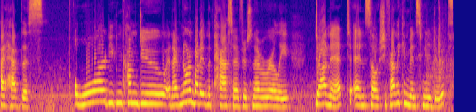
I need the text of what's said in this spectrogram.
I have this award you can come do, and I've known about it in the past, I've just never really done it, and so she finally convinced me to do it.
